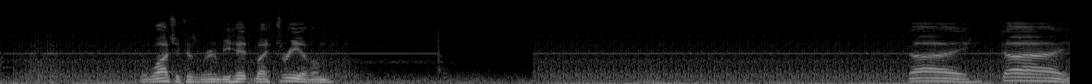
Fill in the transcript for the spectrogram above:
So watch it, because we're going to be hit by three of them. Die! Die!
